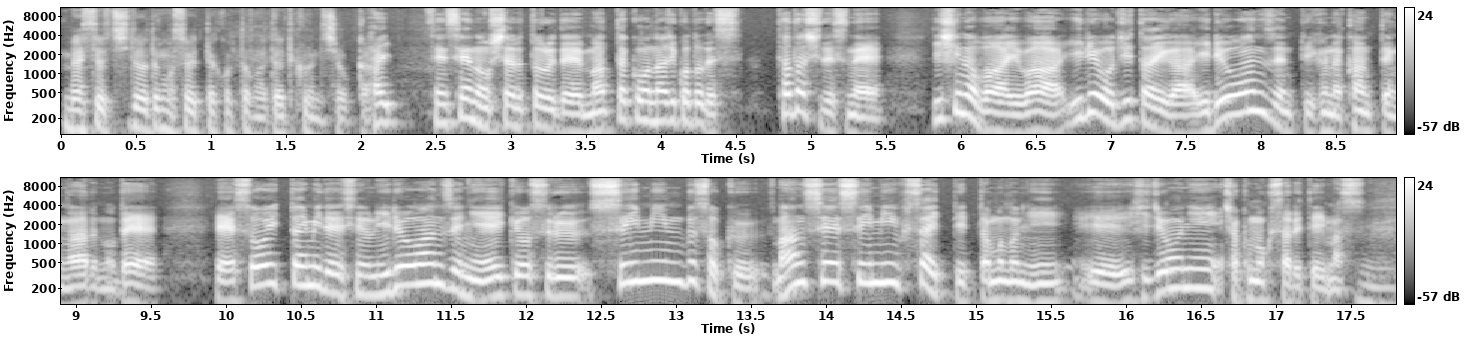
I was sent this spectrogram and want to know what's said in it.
面接指導でもそういったことが出てくるんでしょうか？はい先生のおっしゃる通りで全く同じことです。ただしですね医師の場合は医療自体が医療安全というふうな観点があるのでえー、そういった意味で医療安全に影響する睡眠不足慢性睡眠負債っていったものに、えー、非常に着目されています、うん、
